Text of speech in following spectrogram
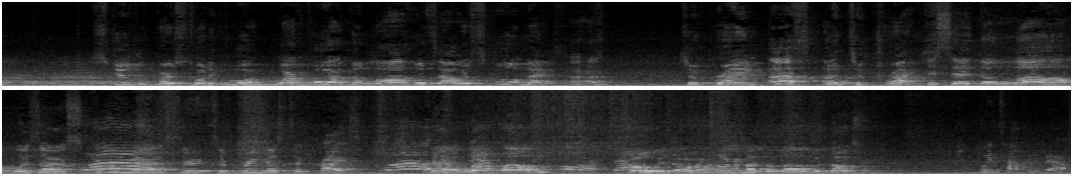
huh. excuse me, verse 24. Wherefore, the law was our schoolmaster Uh huh. to bring us unto Christ. This said the law was our schoolmaster to bring us to Christ. Wow. Now, what law? So is, are we talking about the law of adultery? We're talking about.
